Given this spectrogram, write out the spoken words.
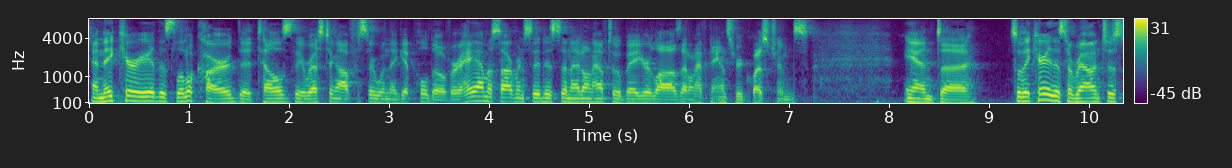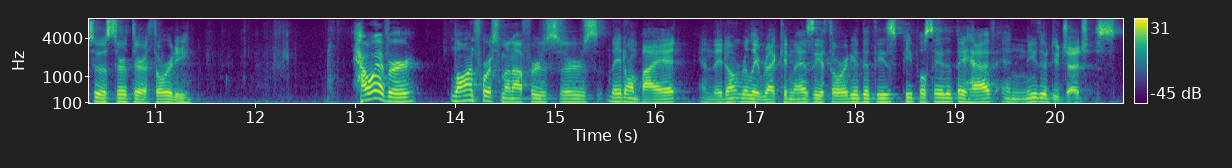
And they carry this little card that tells the arresting officer when they get pulled over, hey, I'm a sovereign citizen. I don't have to obey your laws. I don't have to answer your questions. And uh, so they carry this around just to assert their authority. However, law enforcement officers, they don't buy it and they don't really recognize the authority that these people say that they have, and neither do judges.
